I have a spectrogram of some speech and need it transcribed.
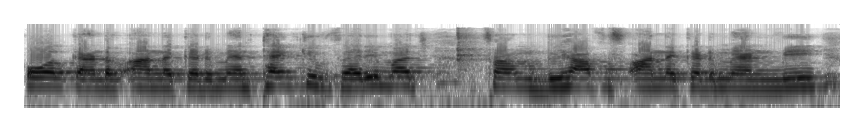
all kind of Unacademy and thank you very much from behalf of Unacademy and me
